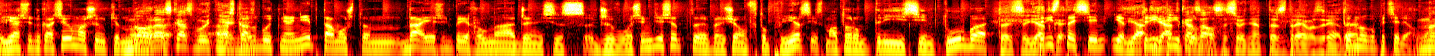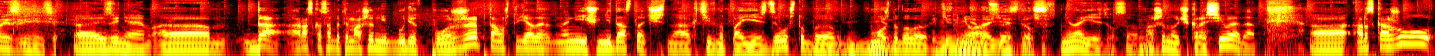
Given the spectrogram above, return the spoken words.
Я сегодня на красивой машинке, но, но рассказ будет не рассказ будет не о ней, потому что, да, я сегодня приехал на Genesis G80, э, причем в топ-версии с мотором 3.7 турбо. То есть я 307... Нет, я, 3, я 3 отказался турбо. сегодня от тест-драйва зря, Ты да? много потерял. Ну, да. извините. Э, извиняем. Э, да, рассказ об этой машине будет позже, потому что я на ней еще недостаточно активно поездил, чтобы не, можно было какие-то не, нюансы. Не наездился. Не наездился. Mm. Машина очень красивая, да. А, расскажу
